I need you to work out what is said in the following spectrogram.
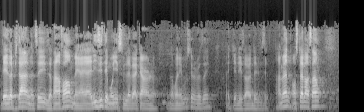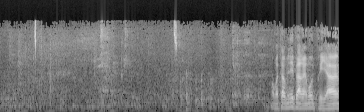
dans, l'hôpital, tu sais, vous êtes en forme, mais allez-y témoigner si vous l'avez à cœur, Comprenez-vous ce que je veux dire? Il y a des heures de visite. Amen. On se lève ensemble. On va terminer par un mot de prière.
